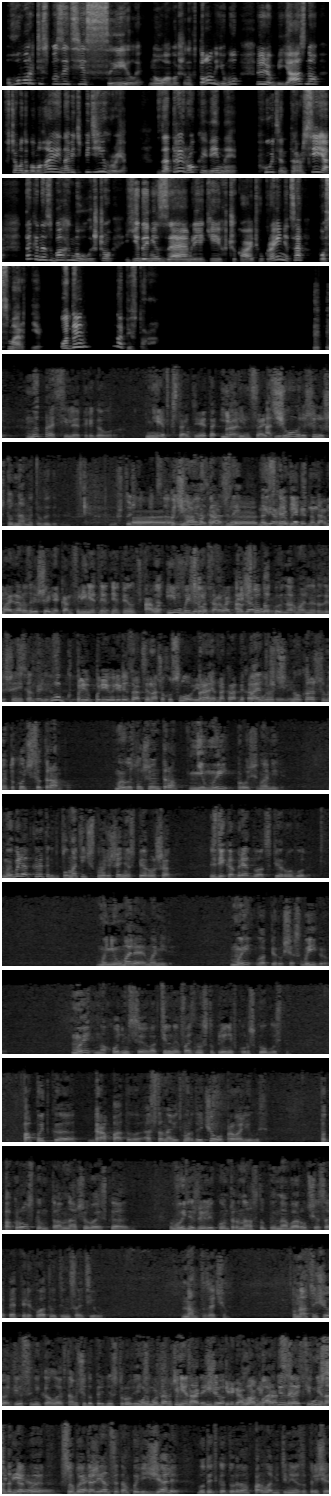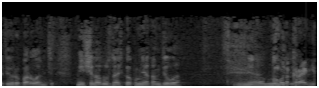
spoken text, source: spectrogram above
говорить із позиції сили. Ну а Вашингтон йому люб'язно в цьому допомагає і навіть підігрує. За три роки війни Путін та Росія так і не збагнули, що єдині землі, які їх чекають в Україні, це посмертні один на півтора. Мы просили о переговорах. Нет, кстати, это их Правильно. инициатива. А с чего вы решили, что нам это выгодно? Что ж Э? Почему нам мы как раз, должны э, наверное, исходить- выгодно нормальное разрешение конфликта. Нет, нет, нет, минуточку. А вот им выгодно сорвать А что переговоры. такое нормальное разрешение конфликта? Ну, при, при реализации наших условий. Мы Правильно. неоднократно их Поэтому, озвучивали. ну хорошо, но это хочется Трампу. Мы выслушиваем Трампа. Не мы просим о мире. Мы были открыты к дипломатическому решению с первого шага, с декабря 2021 года. Мы не умоляем о мире. Мы, во-первых, сейчас выигрываем. Мы находимся в активной фазе наступления в Курской области. Попытка Дропатова остановить Мордвичева провалилась. Под Покровском там наши войска выдержали контрнаступ и наоборот сейчас опять перехватывают инициативу. Нам-то зачем? У нас еще Одесса, Николаев, там еще до Приднестровья. Может, идти. может, даже Мне не надо торопить еще в переговорный Ломбардию процесс. зайти. Мне Пусть надо себе как бы, все чтобы дальше. итальянцы там повизжали, вот эти, которые там в парламенте меня запрещают, в Европарламенте. Мне еще надо узнать, как у меня там дела. У меня много Можно дел. крайне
